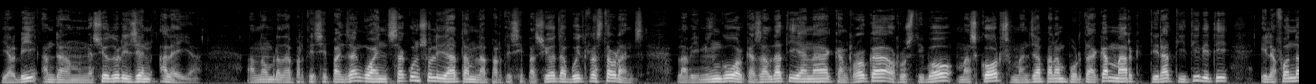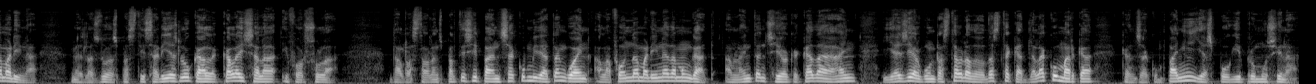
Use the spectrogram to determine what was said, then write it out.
i el vi amb denominació d'origen Aleia. El nombre de participants enguany s'ha consolidat amb la participació de 8 restaurants, la Bimingo, el Casal de Tiana, Can Roca, Rostibó, Mascors, Menjar per emportar a Can Marc, Tirati i Tiriti i la Font de Marina, més les dues pastisseries local Cala i Salà i. Dels restaurants participants s'ha convidat enguany a la Font de Marina de Montgat, amb la intenció que cada any hi hagi algun restaurador destacat de la comarca que ens acompanyi i es pugui promocionar.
